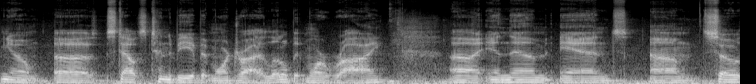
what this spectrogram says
you know, uh, stouts tend to be a bit more dry, a little bit more rye uh, in them. And um, so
